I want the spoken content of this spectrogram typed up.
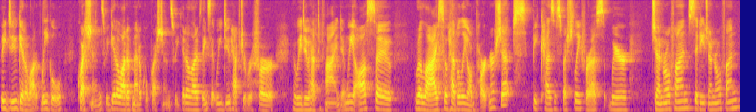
we do get a lot of legal questions. We get a lot of medical questions. We get a lot of things that we do have to refer, or we do have to find. And we also rely so heavily on partnerships because especially for us, we're general fund, city general fund,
